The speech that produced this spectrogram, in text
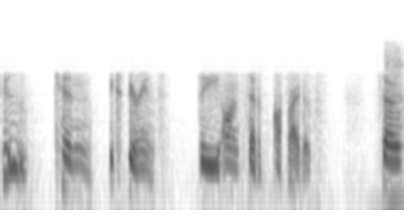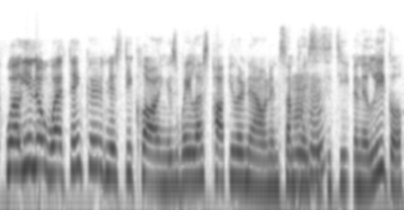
two can experience the onset of arthritis. So, well, you know what? Thank goodness declawing is way less popular now, and in some mm-hmm. places it's even illegal.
